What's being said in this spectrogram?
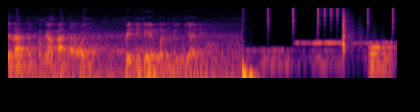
sa lahat ng pagkakataon, pwede kayong pagbigyan. Nakita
